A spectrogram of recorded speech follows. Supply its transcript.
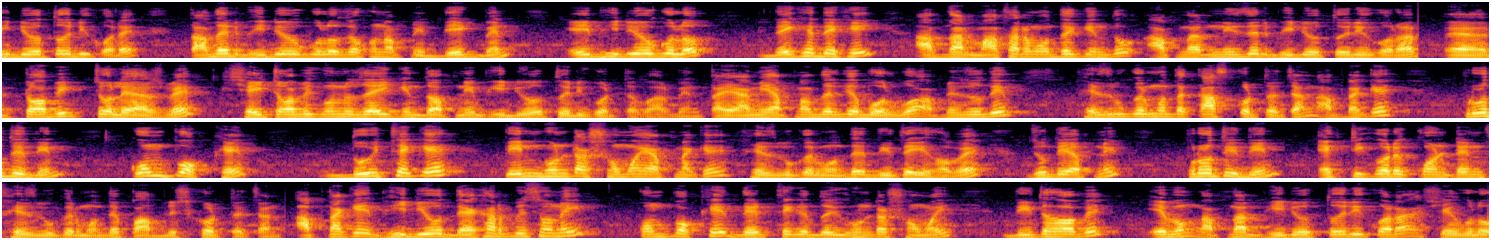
ভিডিও তৈরি করে, তাদের ভিডিওগুলো যখন আপনি দেখবেন, এই ভিডিওগুলো দেখে দেখেই আপনার মাথার মধ্যে কিন্তু আপনার নিজের ভিডিও তৈরি করার টপিক চলে আসবে। সেই টপিক অনুযায়ী কিন্তু আপনি ভিডিও তৈরি করতে পারবেন। তাই আমি আপনাদেরকে বলব, আপনি যদি ফেসবুকের মধ্যে কাজ করতে চান, আপনাকে প্রতিদিন কমপক্ষে দুই থেকে তিন ঘণ্টা সময় আপনাকে ফেসবুকের মধ্যে দিতেই হবে। যদি আপনি প্রতিদিন একটি করে কন্টেন্ট ফেসবুকের মধ্যে পাবলিশ করতে চান। আপনাকে ভিডিও দেখার পিছনেই কমপক্ষে দেড় থেকে দুই ঘণ্টা সময় দিতে হবে এবং আপনার ভিডিও তৈরি করা, সেগুলো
